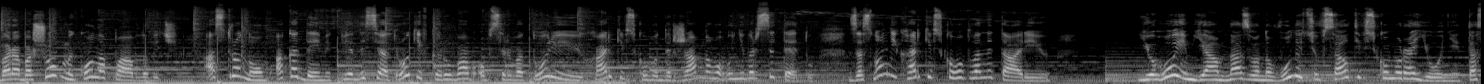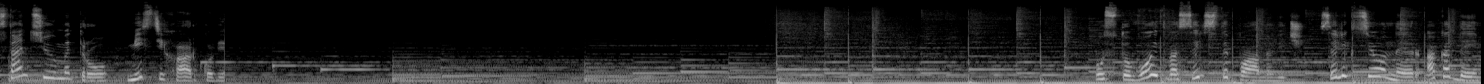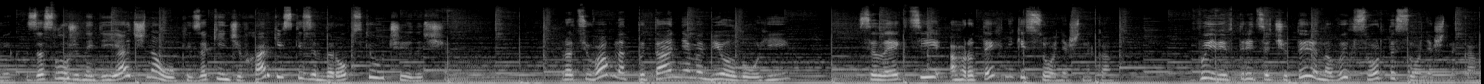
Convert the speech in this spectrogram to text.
Барабашов Микола Павлович, астроном, академік, 50 років керував обсерваторією Харківського державного університету, засновник Харківського планетарію. Його ім'ям названо вулицю в Салтівському районі та станцію метро в місті Харкові. Пустовойт Василь Степанович, селекціонер, академік, заслужений діяч науки, закінчив Харківське землеробське училище. Працював над питаннями біології, селекції, агротехніки соняшника. Вивів 34 нових сорти соняшника.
